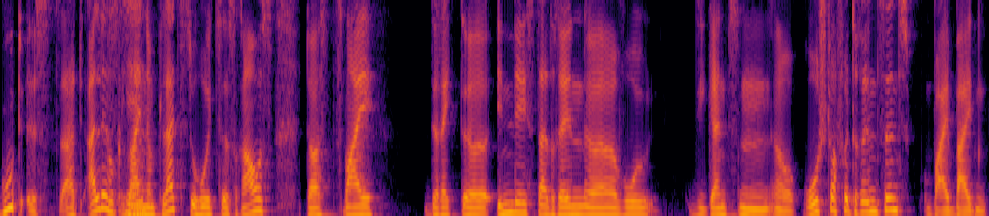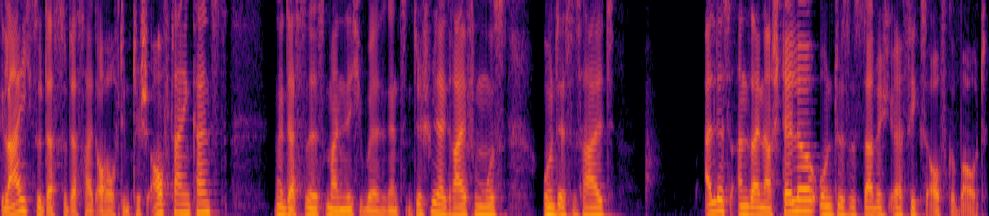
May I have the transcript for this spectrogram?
gut ist. Da hat alles Okay. seinen Platz, du holst es raus. Du hast zwei direkte Inlays da drin, äh, wo die ganzen äh, Rohstoffe drin sind, bei beiden gleich, sodass du das halt auch auf dem Tisch aufteilen kannst, ne, dass es man nicht über den ganzen Tisch wieder greifen muss. Und es ist halt alles an seiner Stelle und es ist dadurch äh, fix aufgebaut.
